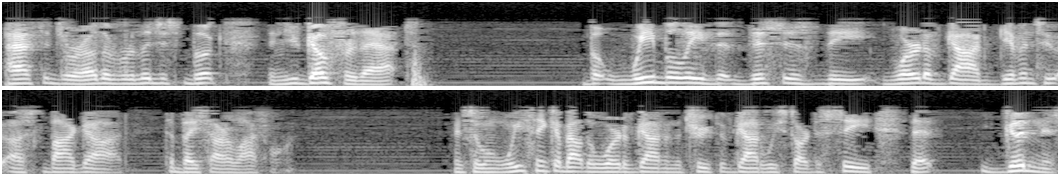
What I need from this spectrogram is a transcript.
passage or other religious book, then you go for that. But we believe that this is the Word of God given to us by God to base our life on. And so when we think about the Word of God and the truth of God, we start to see that goodness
